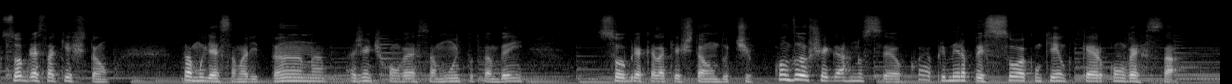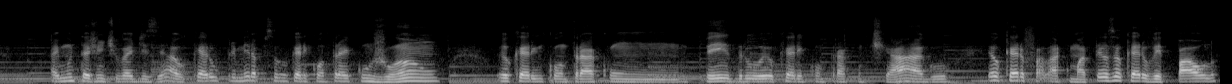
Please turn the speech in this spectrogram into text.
sobre essa questão da mulher samaritana. A gente conversa muito também sobre aquela questão do tipo, quando eu chegar no céu, qual é a primeira pessoa com quem eu quero conversar? Aí muita gente vai dizer: ah, eu quero, a primeira pessoa que eu quero encontrar é com João, eu quero encontrar com Pedro, eu quero encontrar com Tiago, eu quero falar com Mateus, eu quero ver Paulo.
